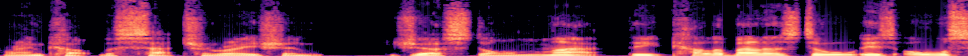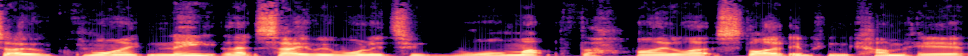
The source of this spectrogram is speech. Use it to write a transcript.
crank up the saturation just on that. The color balance tool is also quite neat. Let's say we wanted to warm up the highlight slightly. We can come here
